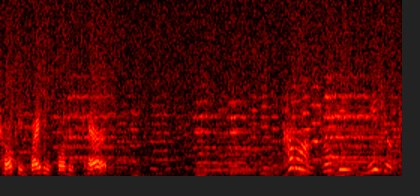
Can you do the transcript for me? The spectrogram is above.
Chalky's waiting for his carrot. Come on, Chalky, here's your.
